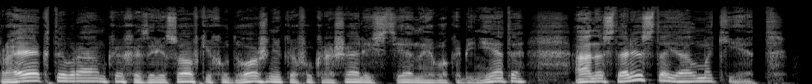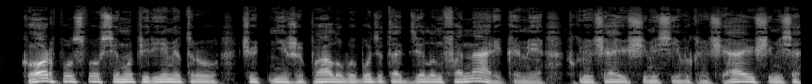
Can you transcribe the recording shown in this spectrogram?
Проекты в рамках и зарисовки художников украшали стены его кабинета, а на столе стоял макет. Корпус по всему периметру, чуть ниже палубы, будет отделан фонариками, включающимися и выключающимися,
